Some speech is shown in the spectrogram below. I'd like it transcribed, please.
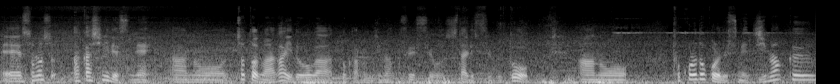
えー、その証にですねあのちょっと長い動画とかの字幕生成をしたりするとあのところどころですね字幕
